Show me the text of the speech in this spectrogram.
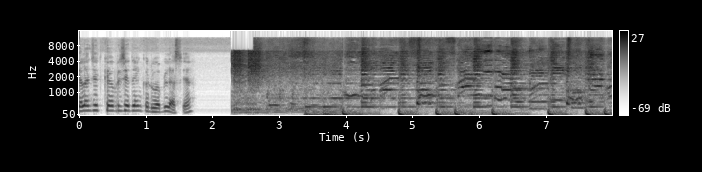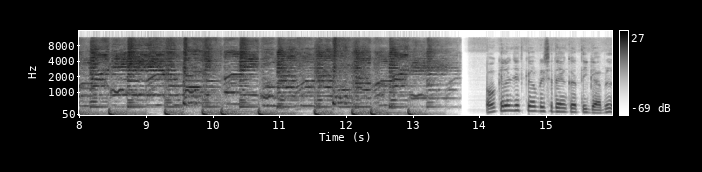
Oke lanjut ke episode yang ke-12 ya. Oke lanjut ke episode yang ke-13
